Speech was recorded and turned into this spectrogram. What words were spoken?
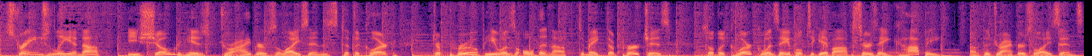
Strangely enough, he showed his driver's license to the clerk to prove he was old enough to make the purchase, so the clerk was able to give officers a copy of the driver's license.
